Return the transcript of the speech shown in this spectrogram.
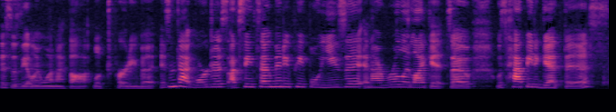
this is the only one I thought looked pretty, but isn't that gorgeous? I've seen so many people use it and I really like it. So was happy to get this.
